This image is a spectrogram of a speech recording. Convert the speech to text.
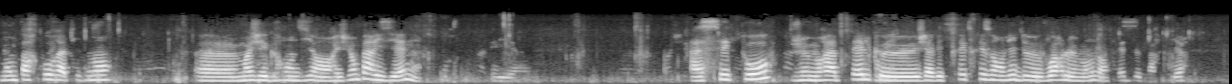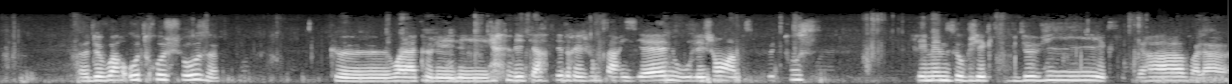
Mon, parcours rapidement, moi j'ai grandi en région parisienne. Et, assez tôt, je me rappelle que j'avais très très envie de voir le monde, en fait, de partir, de voir autre chose que voilà que les, les, les, quartiers de région parisienne où les gens ont un petit peu tous les mêmes objectifs de vie, etc. Voilà,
